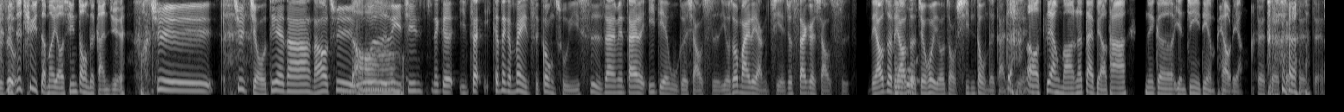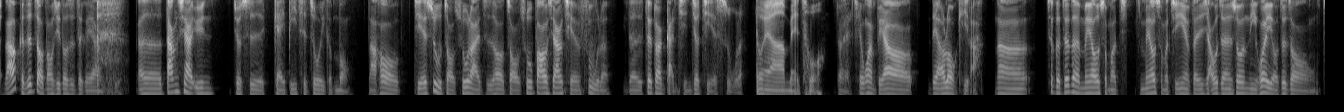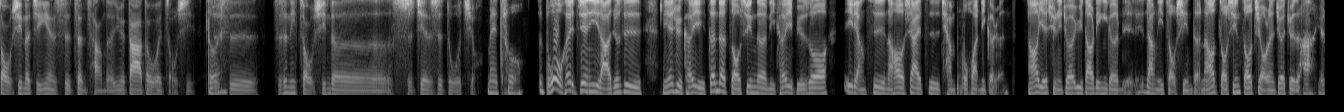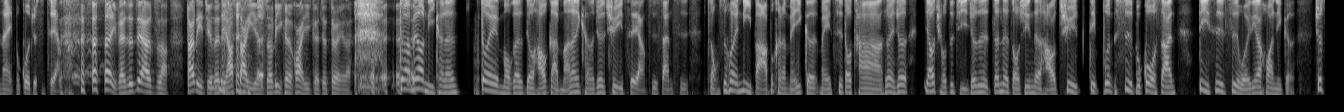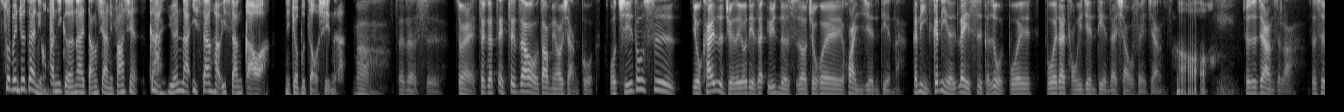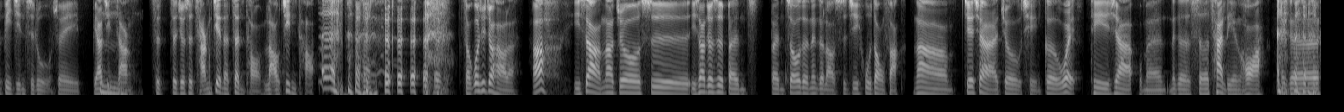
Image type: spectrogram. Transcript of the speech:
你是去什么有心动的感觉？去去酒店啊，然后去乌日丽晶那个一在跟那个妹子共处一室，在那边待了一点五个小时，有时候买两节就三个小时。聊着聊着就会有种心动的感觉哦，这样吗？那代表他那个眼睛一定很漂亮。对对对对对。然后可是这种东西都是这个样子。呃，当下晕就是给彼此做一个梦，然后结束走出来之后，走出包厢前付了，你的这段感情就结束了。对啊，没错。对，千万不要撩 Loki 啦。那。这个真的没有什么，没有什么经验分享。我只能说，你会有这种走心的经验是正常的，因为大家都会走心，只是只是你走心的时间是多久？没错。不过我可以建议啦，就是你也许可以真的走心的，你可以比如说一两次，然后下一次强迫换一个人。然后也许你就会遇到另一个让你走心的，然后走心走久了，你就会觉得哈，原来也不过就是这样，原来是这样子啊！当你觉得你要上瘾的时候，立刻换一个就对了。对啊，没有你可能对某个有好感嘛，那你可能就去一次、两次、三次，总是会腻吧？不可能每一个每一次都他啊，所以你就要求自己，就是真的走心的好，去第不事不过三，第四次我一定要换一个，就说不定就在你换一个的那当下，你发现，干，原来一山还有一山高啊！你就不走心了啊、哦！真的是，对这个这这招我倒没有想过。我其实都是有开始觉得有点在晕的时候，就会换一间店啦。跟你跟你的类似，可是我不会不会在同一间店在消费这样子。哦，就是这样子啦，这是必经之路，所以不要紧张。这、嗯、这就是常见的阵头，老镜头 走过去就好了。好，以上那就是以上就是本。本周的那个老司机互动房，那接下来就请各位听一下我们那个舌灿莲花那个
